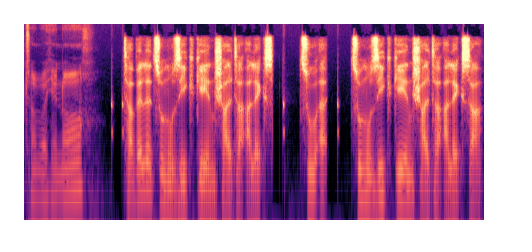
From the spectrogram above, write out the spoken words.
Was haben wir hier noch? Tabelle zu Musik gehen Schalter Alexa. Zu, äh, zu Musik gehen Schalter Alexa.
